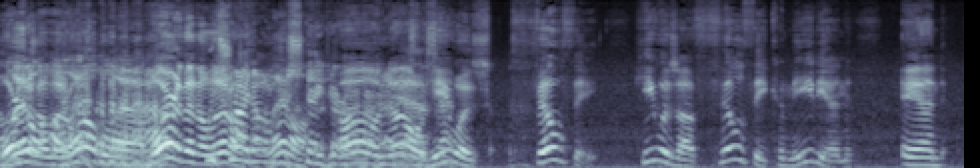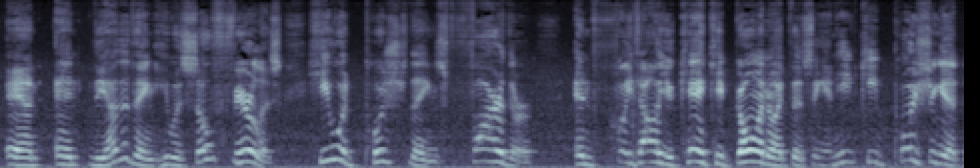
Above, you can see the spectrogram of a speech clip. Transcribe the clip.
A more little, than a little. little blue. more than a little. we little. try to little. overstate here. Oh on- on no, this. he was filthy. He was a filthy comedian, and and and the other thing, he was so fearless. He would push things farther, and f- he thought, oh, you can't keep going with this thing, and he'd keep pushing it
